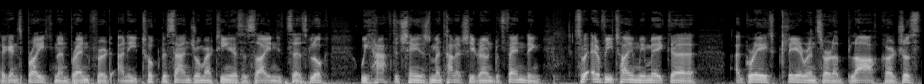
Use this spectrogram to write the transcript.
against Brighton and Brentford, and he took Lisandro Martinez aside and he says, "Look, we have to change the mentality around defending. So every time we make a a great clearance or a block or just,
